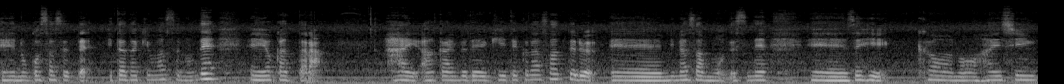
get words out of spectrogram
えー、残させていただきますので、えよかったらはいアーカイブで聞いてくださってる、え皆さんもですね、えー、ぜひ今日の配信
